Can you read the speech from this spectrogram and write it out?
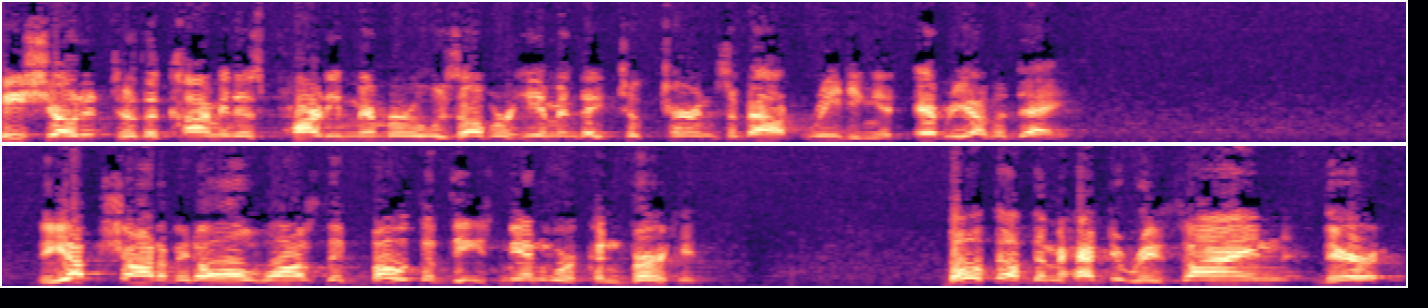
He showed it to the Communist Party member who was over him, and they took turns about reading it every other day. The upshot of it all was that both of these men were converted both of them had to resign their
